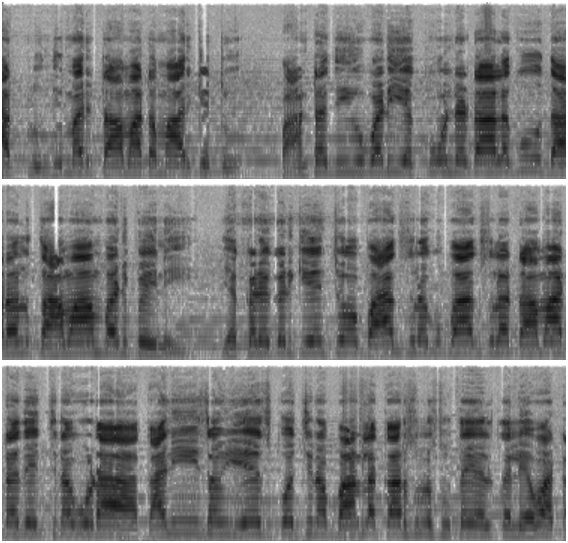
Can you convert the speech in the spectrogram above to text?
అట్లుంది మరి టమాటా మార్కెట్. పంట దిగుబడి ఎక్కువ ఉండటాలకు ధరలు తమాం పడిపోయినాయి. ఎక్కడెక్కడికి ఏంచో బాక్సులకు బాక్సుల టమాటా తెచ్చినా కూడా కనీసం వేసుకొచ్చిన బండ్ల ఖర్చులు సుత వెళ్తలేవట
